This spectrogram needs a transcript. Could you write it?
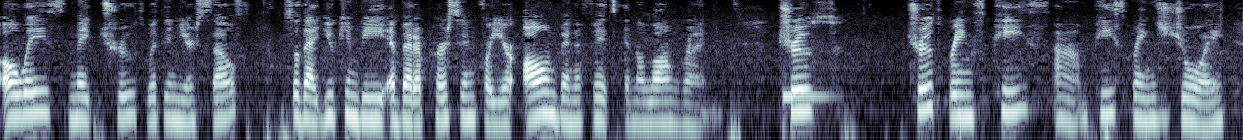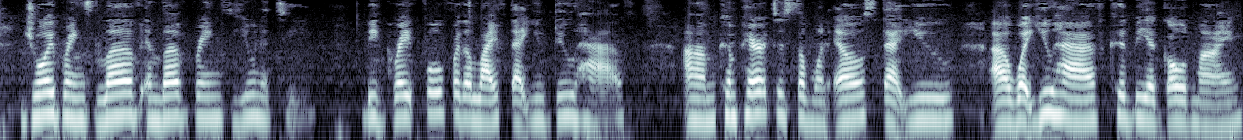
Always make truth within yourself so that you can be a better person for your own benefit in the long run. Truth truth brings peace, um, peace brings joy, joy brings love, and love brings unity. Be grateful for the life that you do have. Um, compare it to someone else that you, uh, what you have could be a gold mine.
